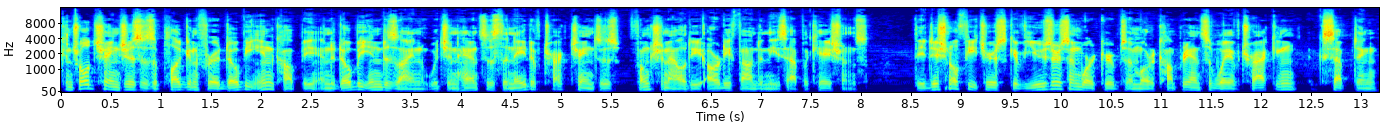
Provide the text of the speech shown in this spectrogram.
Controlled Changes is a plugin for Adobe InCopy and Adobe InDesign which enhances the native track changes functionality already found in these applications. The additional features give users and workgroups a more comprehensive way of tracking, accepting,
